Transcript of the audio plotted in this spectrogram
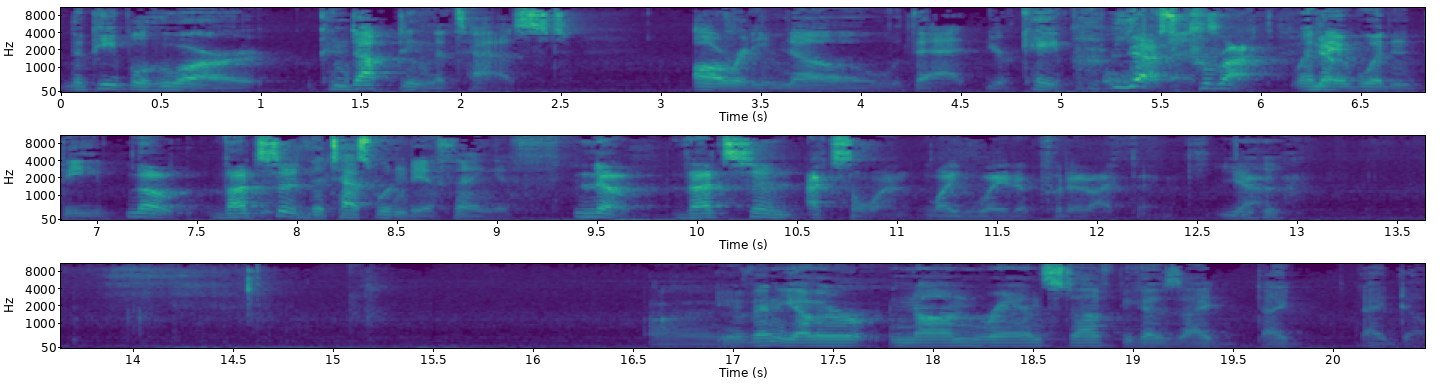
the people who are conducting the test already know that you're capable. Yes, correct. When Yeah. they wouldn't be, No, that's a the test wouldn't be a thing if no. That's an excellent like way to put it. I think. Yeah. Mm-hmm. You have any other non-Rand stuff? Because I, I, I don't.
